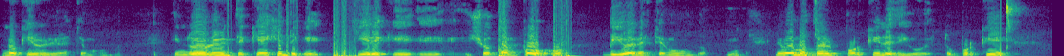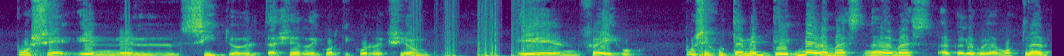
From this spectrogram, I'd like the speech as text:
no quiero vivir en este mundo. Indudablemente que hay gente que quiere que eh, yo tampoco viva en este mundo. Les voy a mostrar por qué les digo esto, porque puse en el sitio del taller de corte y corrección, en Facebook, puse justamente nada más, nada más, acá les voy a mostrar,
